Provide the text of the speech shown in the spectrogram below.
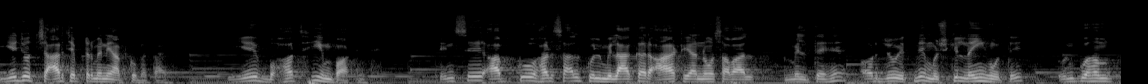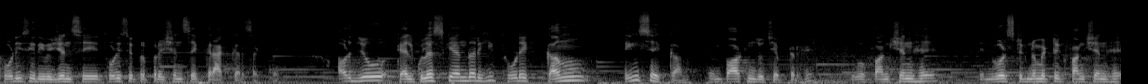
ये जो चार चैप्टर मैंने आपको बताए, ये बहुत ही इंपॉर्टेंट है। इनसे आपको हर साल कुल मिलाकर आठ या नौ सवाल मिलते हैं, और जो इतने मुश्किल नहीं होते, उनको हम थोड़ी सी रिवीजन से, थोड़ी सी प्रिपरेशन से क्रैक कर सकते हैं। और जो कैलकुलस के अंदर ही थोड़े कम, इनसे कम इंपॉर्टेंट जो चैप्टर हैं, वो फ़ंक्शन है इन्वर्स ट्रिग्नोमेट्रिक फ़ंक्शन है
